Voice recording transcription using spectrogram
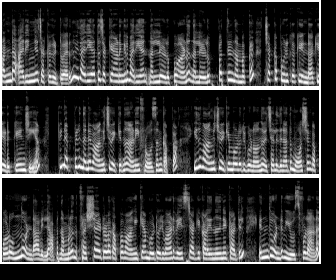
പണ്ട് അരിഞ്ഞ ചക്ക കിട്ടുമായിരുന്നു. ഇത് അരിയാത്ത ചക്കയാണെങ്കിലും അരിയാൻ നല്ല എളുപ്പമാണ്. നല്ല എളുപ്പത്തിൽ നമുക്ക് ചക്കപ്പുഴുക്കൊക്കെ ഉണ്ടാക്കി എടുക്കുകയും ചെയ്യാം. പിന്നെ എപ്പോഴും തന്നെ വാങ്ങിച്ചു വെക്കുന്നതാണ് ഈ ഫ്രോസൺ കപ്പ. ഇത് വാങ്ങിച്ചു വെക്കുമ്പോൾ ഒരു ഗുണമെന്ന് വെച്ചാൽ ഇതിനകത്ത് മോശം കപ്പുകളൊന്നും ഉണ്ടാവില്ല. അപ്പം നമ്മൾ ഫ്രഷ് ആയിട്ടുള്ള കപ്പ വാങ്ങിക്കാൻ പോയിട്ട് ഒരുപാട് വേസ്റ്റ് ആക്കി കളയുന്നതിനെക്കാട്ടിൽ എന്തുകൊണ്ടും യൂസ്ഫുൾ ആണ്.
